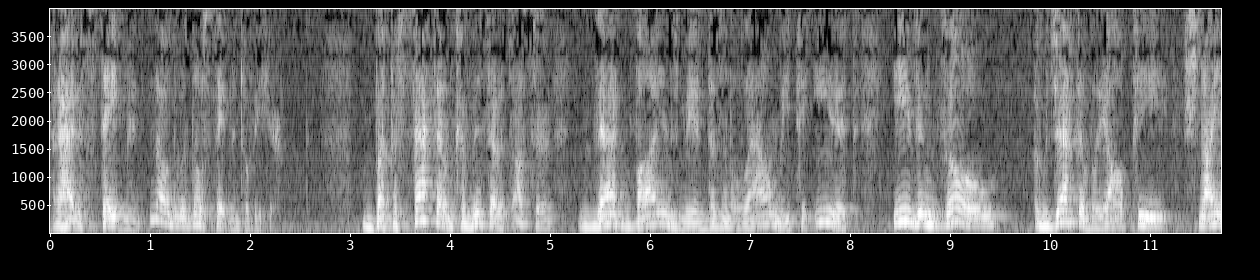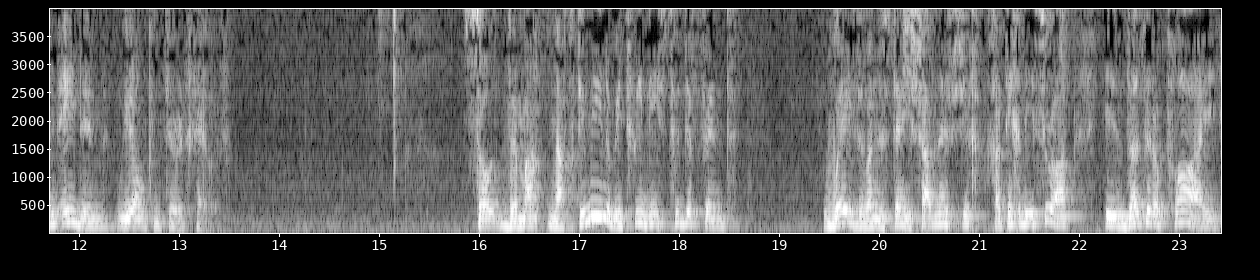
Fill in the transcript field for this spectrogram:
and I had a statement. No, there was no statement over here. But the fact that I'm convinced that it's usher, that binds me and doesn't allow me to eat it, even though objectively, al pi shnayim edim, we don't consider it chelev. So the nafkamina between these two different ways of understanding Shav Chaticha is does it apply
